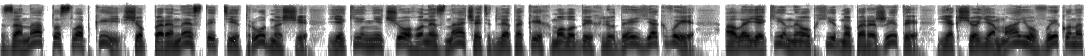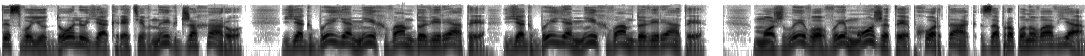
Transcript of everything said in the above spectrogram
занадто слабкий, щоб перенести ті труднощі, які нічого не значать для таких молодих людей, як ви, але які необхідно пережити, якщо я маю виконати свою долю як рятівник Джахару. Якби я міг вам довіряти, якби я міг вам довіряти. Можливо, ви можете, Пхортак, запропонував я.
